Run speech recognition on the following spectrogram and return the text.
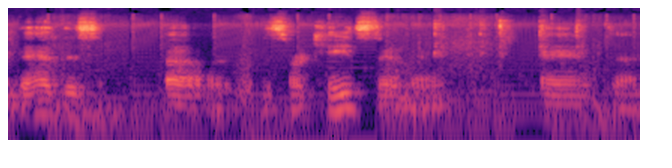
and they had this uh, this arcade stand there, and uh,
